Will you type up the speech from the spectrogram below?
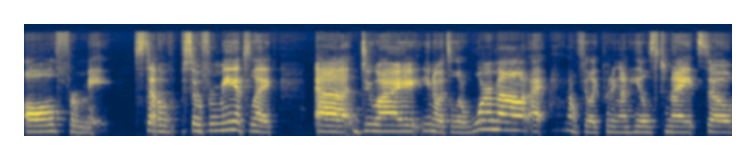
all for me. So so for me, it's like uh do i you know it's a little warm out i, I don't feel like putting on heels tonight so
